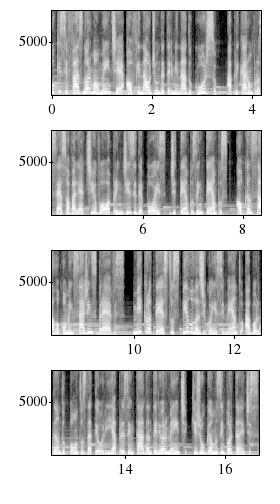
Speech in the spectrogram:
O que se faz normalmente é, ao final de um determinado curso, aplicar um processo avaliativo ao aprendiz e depois, de tempos em tempos, alcançá-lo com mensagens breves, microtextos, pílulas de conhecimento abordando pontos da teoria apresentada anteriormente que julgamos importantes.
